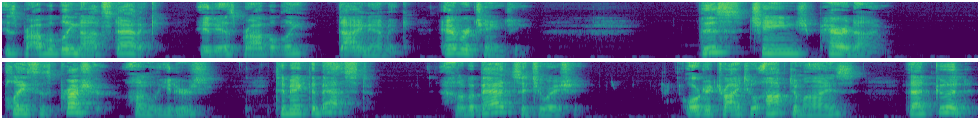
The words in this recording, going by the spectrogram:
is probably not static. It is probably dynamic, ever changing. This change paradigm places pressure on leaders to make the best out of a bad situation or to try to optimize that good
